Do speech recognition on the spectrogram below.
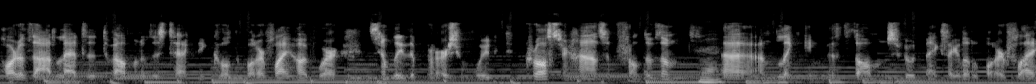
part of that led to the development of this technique called the butterfly hug, where simply the person would cross their hands in front of them right. uh, and linking the thumbs, so it makes like a little butterfly.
